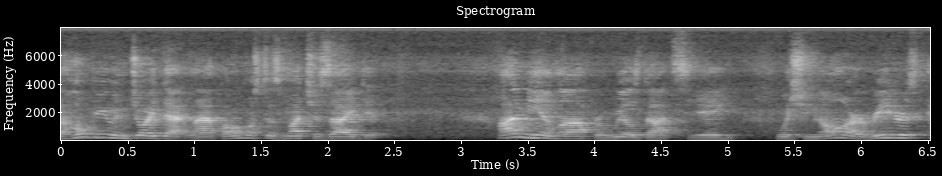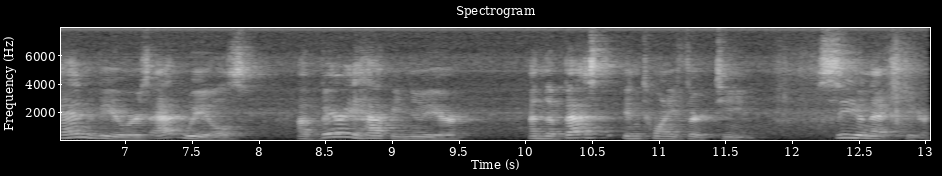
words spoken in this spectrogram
I hope you enjoyed that lap almost as much as I did. I'm Ian Law for Wheels.ca, wishing all our readers and viewers at Wheels a very happy new year and the best in 2013. See you next year.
